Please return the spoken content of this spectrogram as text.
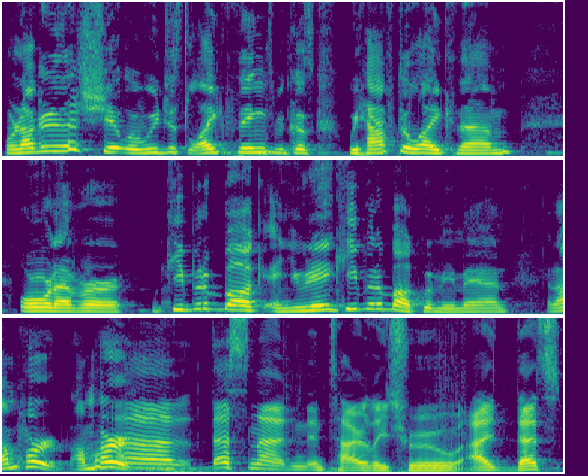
we're not gonna do that shit where we just like things because we have to like them or whatever. Keep it a buck, and you didn't keep it a buck with me, man. And I'm hurt. I'm hurt. Uh, that's not entirely true. I that's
